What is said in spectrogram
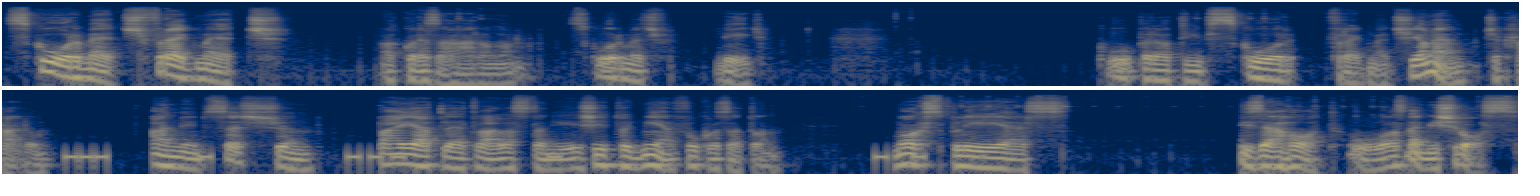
score match, frag match. Akkor ez a három van. Score match, négy. Kooperatív, score, frag match. Ja nem, csak három. Unnamed session, pályát lehet választani, és itt, hogy milyen fokozaton. Max players, 16. Ó, az nem is rossz.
